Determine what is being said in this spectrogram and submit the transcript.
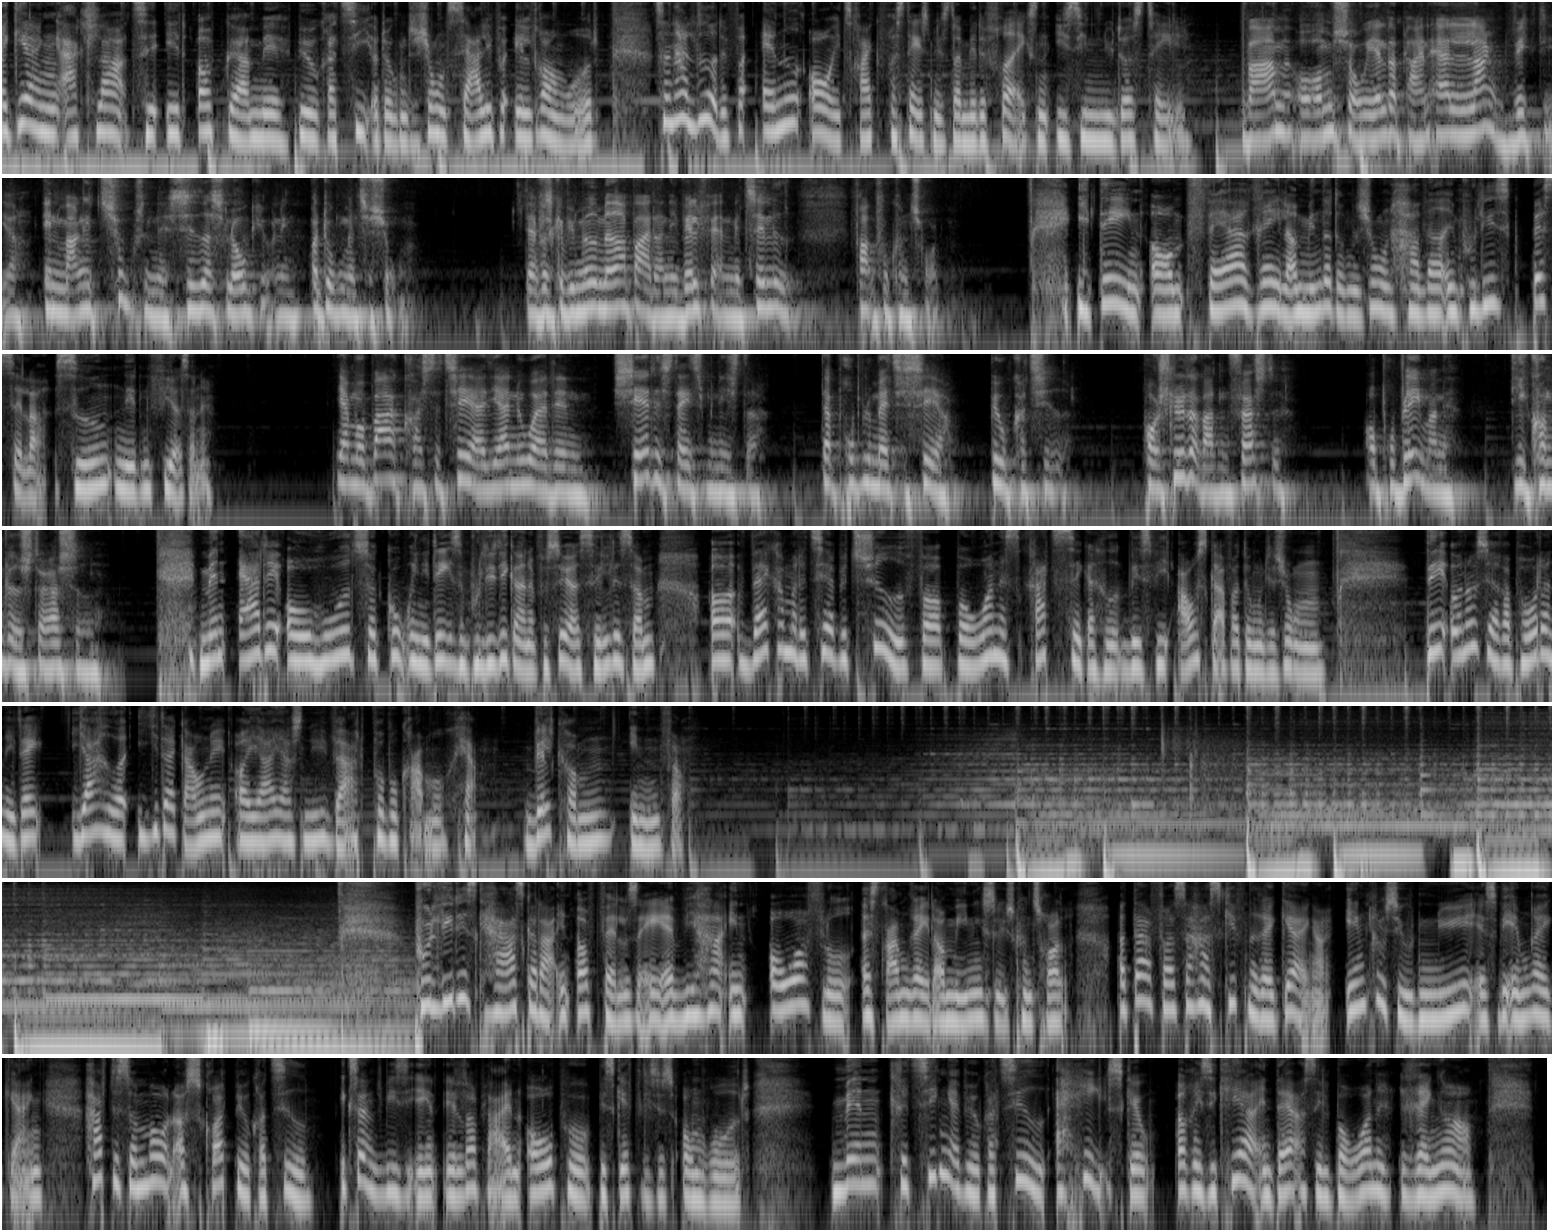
Regeringen er klar til et opgør med byråkrati og dokumentation, særligt på ældreområdet. Sådan her lyder det for andet år i træk fra statsminister Mette Frederiksen i sin nytårstale. Varme og omsorg i ældreplejen er langt vigtigere end mange tusinde siders lovgivning og dokumentation. Derfor skal vi møde medarbejderne i velfærden med tillid frem for kontrol. Ideen om færre regler og mindre dokumentation har været en politisk bestseller siden 1980'erne. Jeg må bare konstatere, at jeg nu er den sjette statsminister, der problematiserer byråkratiet. Poul Slytter var den første, og problemerne de er kun blevet større siden. Men er det overhovedet så god en idé, som politikerne forsøger at sælge det som? Og hvad kommer det til at betyde for borgernes retssikkerhed, hvis vi afskaffer dokumentationen? Det undersøger rapporterne i dag. Jeg hedder Ida Gavne, og jeg er jeres nye vært på programmet her. Velkommen indenfor. Politisk hersker der en opfattelse af, at vi har en overflod af stramregler og meningsløs kontrol. Og derfor så har skiftende regeringer, inklusive den nye SVM-regering, haft det som mål at skråtte byråkratiet, eksempelvis i ældreplejen og på beskæftigelsesområdet. Men kritikken af byråkratiet er helt skæv og risikerer endda at stille borgerne ringere.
